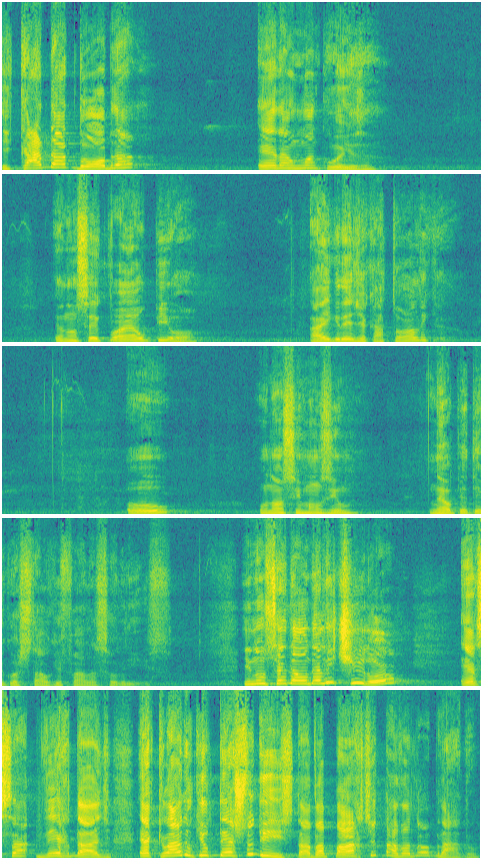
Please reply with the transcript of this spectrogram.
E cada dobra era uma coisa. Eu não sei qual é o pior. A igreja católica ou o nosso irmãozinho neopentecostal que fala sobre isso. E não sei de onde ele tirou essa verdade. É claro que o texto diz: estava a parte, estava dobrado.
